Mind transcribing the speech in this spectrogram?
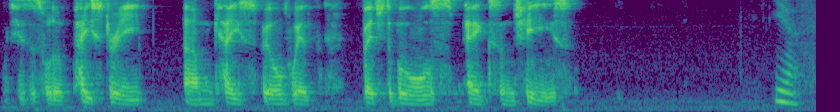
which is a sort of pastry um, case filled with vegetables, eggs, and cheese. Yes.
